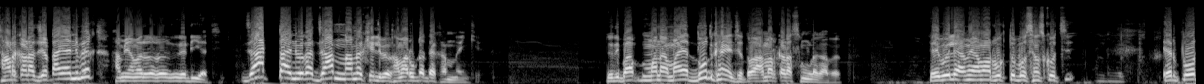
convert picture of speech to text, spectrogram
সাঁড়কাড়া যেটাই আনবে আমি আমার রেডি আছি। যারটা আনবে যার নামে খেলবে আমার ওটা দেখার নাই কে। যদি বাপ মানে মায়ের দুধ খাইছে তো আমার কাটার সঙ্গে লাগাবে? এই বলে আমি আমার বক্তব্য শেষ করছি। এরপর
